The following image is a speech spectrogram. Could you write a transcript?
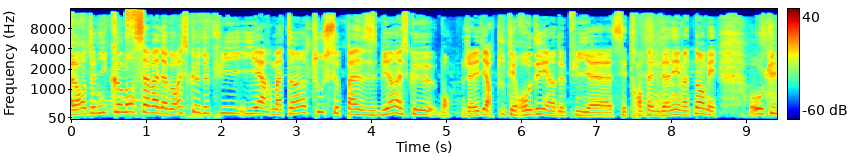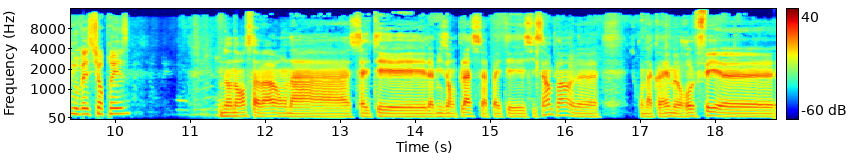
Alors Anthony, comment ça va d'abord? Est-ce que depuis hier matin, tout se passe bien? Est-ce que, bon, j'allais dire, tout est rodé hein, depuis euh, ces trentaines d'années maintenant, mais aucune mauvaise surprise? Non, non, ça va. On a, ça a été la mise en place, ça n'a pas été si simple. Hein, le... On a quand même refait, euh,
